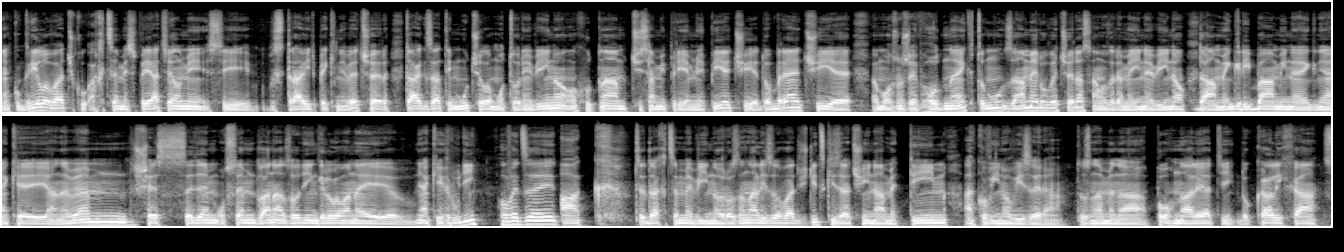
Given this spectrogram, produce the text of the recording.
nejakú grilovačku a chceme s priateľmi si stráviť pekný večer, tak za tým účelom otvorím víno, ochutnám, či sa mi príjemne pije, či je dobré, či je možno, že vhodné k tomu zámeru večera. Samozrejme iné víno dáme k rybám, iné k nejakej, ja neviem, 6, 7, 8, 12 hodín grillovanej nejakej hrudi hovedzej. Ak teda chceme víno rozanalizovať, vždycky začíname tým, ako víno vyzerá. To znamená, pohnaliati do kalicha z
